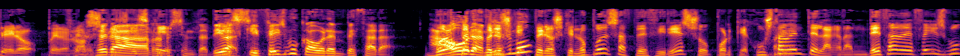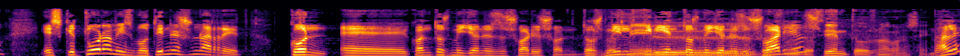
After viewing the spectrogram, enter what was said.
pero, pero, no será representativa. si Facebook ahora empezara ahora pero, mismo... Es que, pero es que no puedes decir eso, porque justamente la grandeza de Facebook es que tú ahora mismo tienes una red con... Eh, ¿Cuántos millones de usuarios son? ¿2.500 millones de usuarios? 2.200, una cosa así. ¿Vale?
